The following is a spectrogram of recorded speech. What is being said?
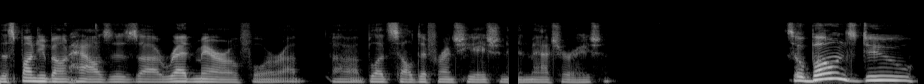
the spongy bone houses uh, red marrow for uh, uh, blood cell differentiation and maturation. So bones do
